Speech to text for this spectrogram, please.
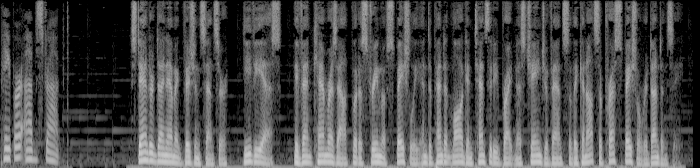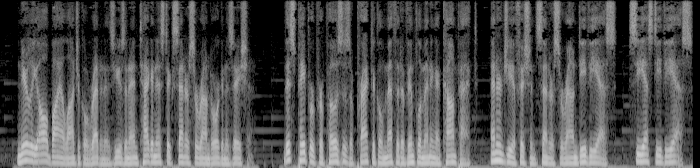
Paper abstract Standard Dynamic Vision Sensor, DVS, Event cameras output a stream of spatially independent log intensity brightness change events so they cannot suppress spatial redundancy. Nearly all biological retinas use an antagonistic center surround organization. This paper proposes a practical method of implementing a compact, energy efficient center surround DVS, CSDVS,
